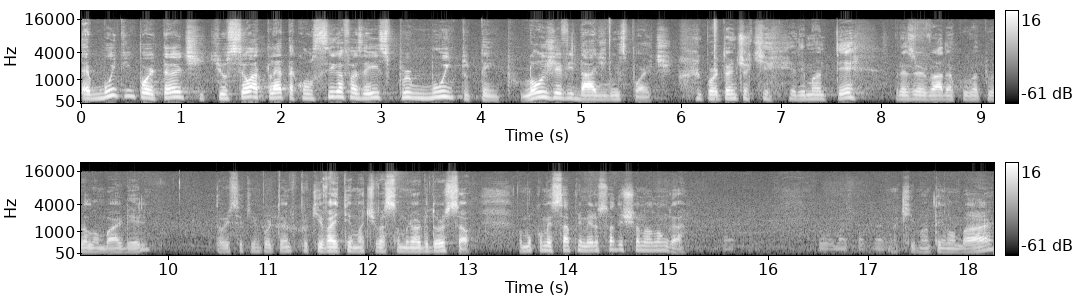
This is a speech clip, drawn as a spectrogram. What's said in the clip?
é muito importante que o seu atleta consiga fazer isso por muito tempo, longevidade no esporte. Importante aqui ele manter preservada a curvatura lombar dele. Então isso aqui é importante porque vai ter uma ativação melhor do dorsal. Vamos começar primeiro só deixando alongar. Aqui mantém lombar.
